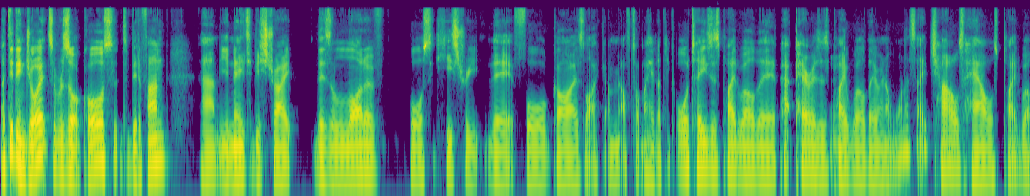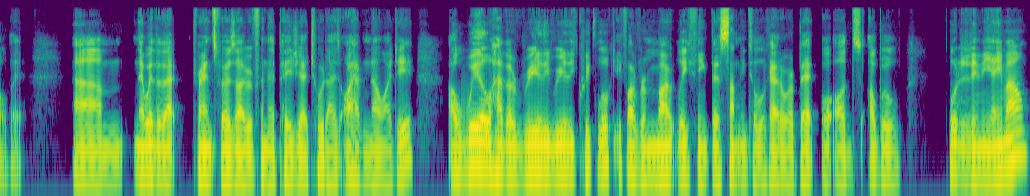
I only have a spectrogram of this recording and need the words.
I did enjoy it. It's a resort course. It's a bit of fun. Um, you need to be straight. There's a lot of course history there for guys like I'm off the top of my head. I think Ortiz has played well there. Pat Perez has played well there, and I want to say Charles Howell's played well there. Um, now whether that transfers over from their PGA Tour days, I have no idea. I will have a really, really quick look if I remotely think there's something to look at or a bet or odds. I will put it in the email.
